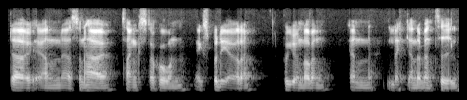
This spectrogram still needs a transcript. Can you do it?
där en sån här tankstation exploderade på grund av en, en läckande ventil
